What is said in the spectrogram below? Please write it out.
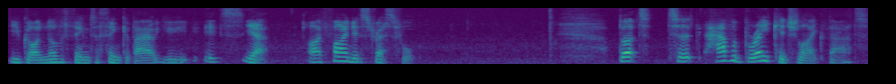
You've got another thing to think about. You, it's, yeah, I find it stressful. But to have a breakage like that,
